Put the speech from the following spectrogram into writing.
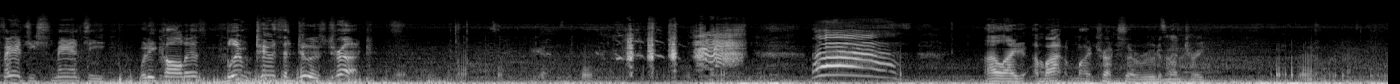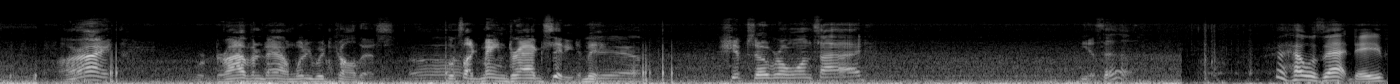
fancy smancy. What do you call this? Bluetooth into his truck. ah! I like my my truck's so rudimentary. All right, we're driving down. What do you would call this? Uh, Looks like main drag city to me. Yeah. Ships over on one side. Yes, sir. What the hell was that, Dave?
